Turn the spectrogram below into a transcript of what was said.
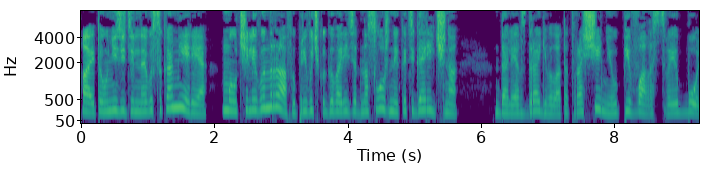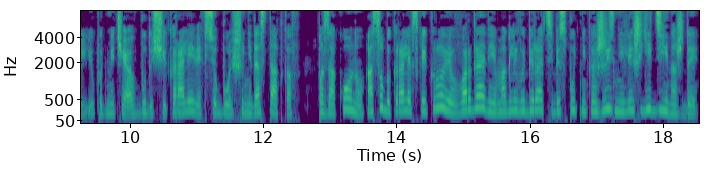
А это унизительное высокомерие, молчаливый нрав и привычка говорить односложно и категорично. Далее вздрагивала от отвращения, упивалась своей болью, подмечая в будущей королеве все больше недостатков. По закону, особо королевской крови в Варгавии могли выбирать себе спутника жизни лишь единожды.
